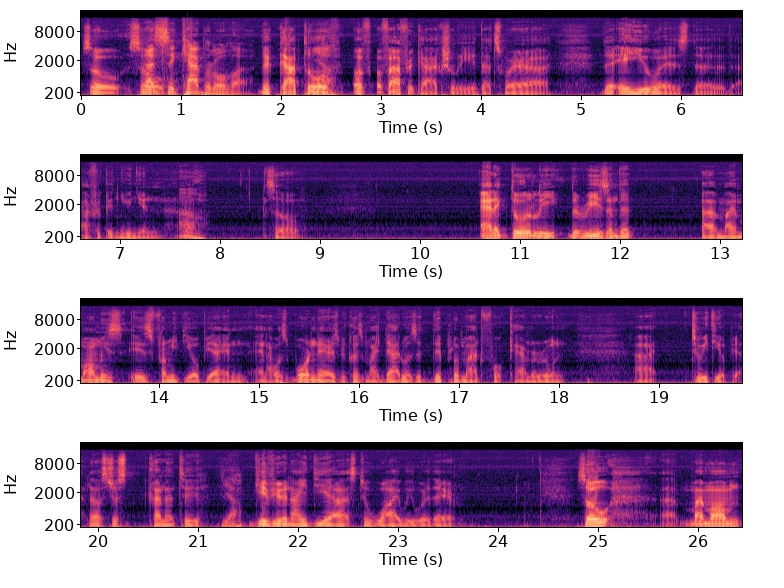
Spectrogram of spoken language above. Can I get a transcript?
So, so That's the capital of. Uh, the capital Yeah. of, of, Africa. Actually, that's where uh, the AU is, the, the African Union. Oh, So, anecdotally, the reason that uh, my mom is, is from Ethiopia and, and I was born there is because my dad was a diplomat for Cameroon uh, to Ethiopia. That was just kind of to yeah. give you an idea as to why we were there. So, uh, my mom's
